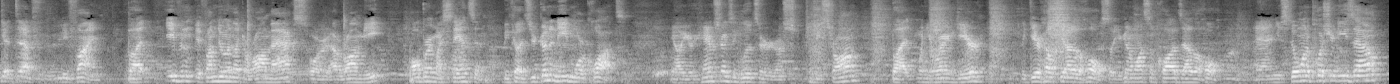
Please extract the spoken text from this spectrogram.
get depth, be fine. But even if I'm doing like a raw max or a raw meet, I'll bring my stance in because you're gonna need more quads. You know, your hamstrings and glutes are, are, can be strong, but when you're wearing gear, the gear helps you out of the hole. So you're gonna want some quads out of the hole, and you still want to push your knees out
